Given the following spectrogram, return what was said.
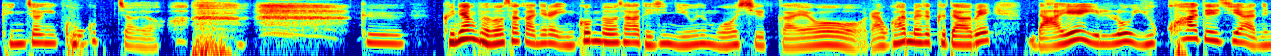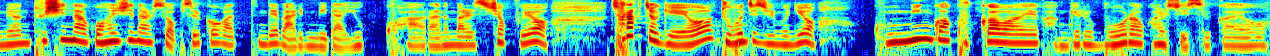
굉장히 고급져요. 그 그냥 변호사가 아니라 인권 변호사가 되신 이유는 무엇일까요? 라고 하면서 그 다음에 나의 일로 육화되지 않으면 투신하고 헌신할 수 없을 것 같은데 말입니다. 육화라는 말을 쓰셨고요. 철학적이에요. 두 번째 질문이요. 국민과 국가와의 관계를 무엇라고 할 수 있을까요?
